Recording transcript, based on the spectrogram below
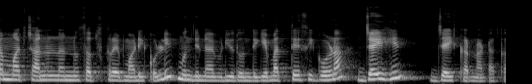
ನಮ್ಮ ಚಾನಲನ್ನು ಸಬ್ಸ್ಕ್ರೈಬ್ ಮಾಡಿಕೊಳ್ಳಿ. ಮುಂದಿನ ವಿಡಿಯೋದೊಂದಿಗೆ ಮತ್ತೆ ಸಿಗೋಣ. ಜೈ ಹಿಂದ್, ಜೈ ಕರ್ನಾಟಕ.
